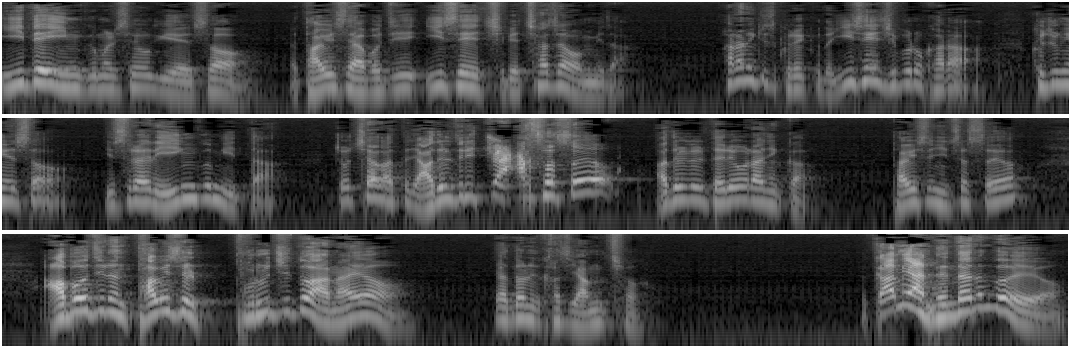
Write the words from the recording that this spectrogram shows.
2대 임금을 세우기 위해서 다윗의 아버지 이세의 집에 찾아옵니다. 하나님께서 그랬거든. 이세의 집으로 가라. 그 중에서 이스라엘의 임금이 있다. 쫓아갔더니 아들들이 쫙 섰어요. 아들들 데려오라니까. 다윗은 있었어요? 아버지는 다윗을 부르지도 않아요. 야, 너네 가서 양쳐. 까면 안 된다는 거예요.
